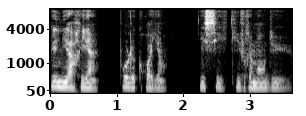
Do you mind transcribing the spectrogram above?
il n'y a rien pour le croyant ici qui vraiment dure.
